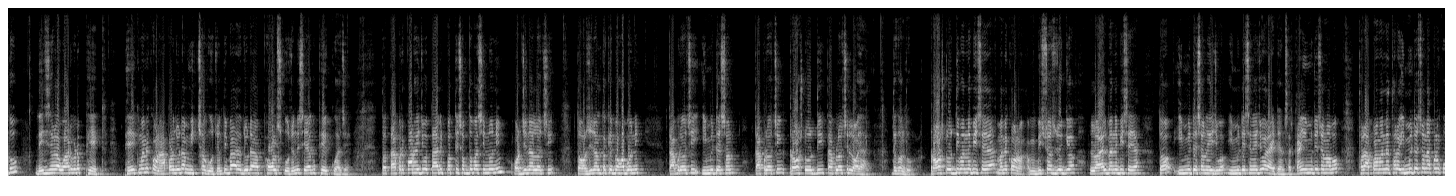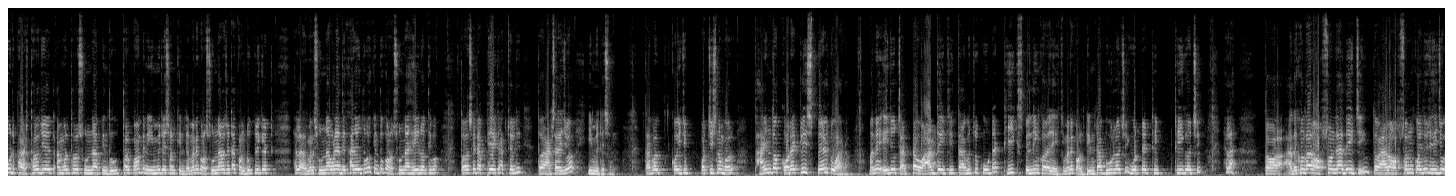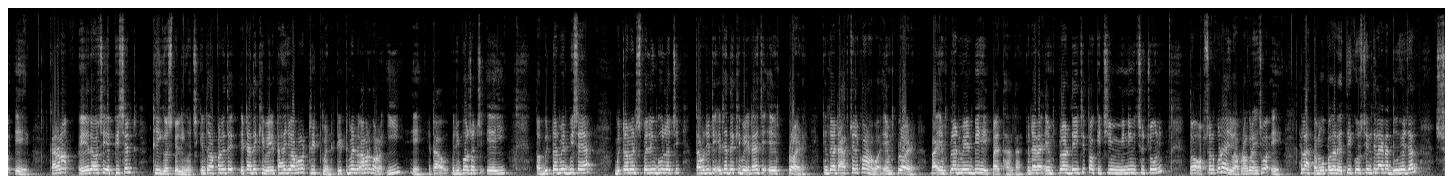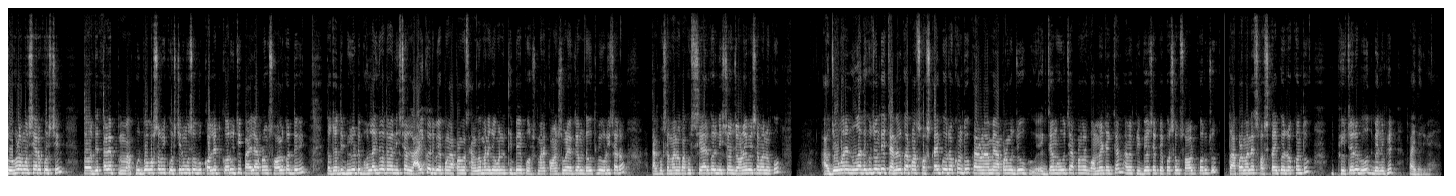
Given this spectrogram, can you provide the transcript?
দিয়েছি সেভাবে ওয়ার্ড গোটে ফেক ফেক মানে কোণ আপনার যেটা মিছ কৌন বা যেটা ফলস কৌন সেয়া ফেক কুযায়ে তো তাপরে কোণ হয়ে তার প্রতিশব্দ বা সিনোনিম অরিজিনাল অছি তো অরিজিনাল তো কেবে হবনি তাপরে অছি ইমিটেসন তাপরে অছি ট্রস্ট ওর্দি তাপরে অছি লয়াল দেখুন ଟ୍ରଷ୍ଟୱର୍ଦି ମାନେ ବି ସେଇଆ ମାନେ କ'ଣ ବିଶ୍ୱାସଯୋଗ୍ୟ ଲୟାଲ ମାନେ ବି ସେଇଆ ତ ଇମିଟେସନ୍ ହେଇଯିବ ଇମିଟେସନ୍ ହେଇଯିବ ରାଇଟ୍ ଆନ୍ସର୍ କାହିଁ ଇମିଟେସନ୍ ହେବ ଥର ଆପଣମାନେ ଥର ଇମିଟେସନ୍ ଆପଣ କେଉଁଠି ଫାଷ୍ଟ ଥର ଯେ ଆମର ଥର ସୁନା ପିନ୍ଧୁ ଥର କହନ୍ତିନି ଇମିଟେସନ୍ କିଣିଲେ ମାନେ କ'ଣ ସୁନାର ସେଇଟା କ'ଣ ଡୁପ୍ଲିକେଟ୍ ହେଲା ମାନେ ସୁନା ଭଳିଆ ଦେଖାଯାଉଥିବ କିନ୍ତୁ କ'ଣ ସୁନା ହେଇନଥିବ ତ ସେଇଟା ଫେକ୍ ଆକ୍ଚୁଆଲି ତ ଆନ୍ସର୍ ହେଇଯିବ ଇମିଟେସନ୍ ତାପରେ କହିଛି ପଚିଶ number find the correctly spelt word মানে এই যে চারটা ওয়ার্ড দিয়েছি তা ভিতর কোটা ঠিক স্পেলিং করা যাইছি মানে কোন তিনটা ভুল অছি গোটে ঠিক ঠিক অছি হেলা তো দেখুন তার অপশন যা দিয়েছি তো আর অপশন কইদেছি এই যে এ কারণ এ রে অছি এফিসিয়েন্ট ঠিক স্পেলিং অছি কিন্তু আপনার যদি এটা দেখবে এটা হয়ে যাবে আপনার ট্রিটমেন্ট ট্রিটমেন্ট আমার কোণ ই এ এটা রিভর্স অছি এ ই তো বিটরমেন্ট বিষয়া সেয়া বিটরমেন্ট স্পেলিং ভুল অছি তারপর যেটি এটা দেখবে এটা হচ্ছে এমপ্লয়েড কিন্তু এটা ଆକ୍ଚୁଆଲି କ'ଣ ହେବ ଏମ୍ପ୍ଲଏଡ୍ ବା ଏମ୍ପ୍ଲୟମେଣ୍ଟ ବି ହେଇପାରିଥାନ୍ତା କିନ୍ତୁ ଏଇଟା ଏମ୍ପ୍ଲଏଡ୍ ଦେଇଛି ତ କିଛି ମିନିଂ ସୂଚଉନି ତ ଅପସନ୍ କେଉଁଟା ହେଇଯିବ ଆପଣଙ୍କର ହେଇଯିବ ଏ ହେଲା ତ ମୋ ପାଖରେ ଏତିକି କୋଶ୍ଚିନ୍ ଥିଲା ଏଇଟା ଦୁଇ ହଜାର ଷୋହଳ ମସିହାର କୋଶ୍ଚିନ୍ ତ ଯେତେବେଳେ ପୂର୍ବ ବର୍ଷ ବି କୋଶ୍ଚିନ୍ ମୁଁ ସବୁ କଲେକ୍ଟ କରୁଛି ପାଇଲେ ଆପଣଙ୍କୁ ସଲ୍ଭ କରିଦେବି ତ ଯଦି ଭିଡ଼ିଓଟି ଭଲ ଲାଗିଥିବ ତେବେ ନିଶ୍ଚୟ ଲାଇକ୍ କରିବେ ଏବଂ ଆପଣଙ୍କ ସାଙ୍ଗମାନେ ଯେଉଁମାନେ ଥିବେ ପୋଷ୍ଟ ମାନେ କନଷ୍ଟେବଳ ଏକ୍ଜାମ୍ ଦେଉଥିବେ ଓଡ଼ିଶାର ତାଙ୍କୁ ସେମାନଙ୍କ ପାଖକୁ ସେୟାର କରି ନିଶ୍ଚୟ ଜଣାଇବେ ସେମାନଙ୍କୁ आ जो मैंने नुआ देखुं चेल को आप सब्सक्राइब कर रखु कारण आम आप जो एग्जाम हो गवर्नमेंट एग्जाम आम प्रिवियय पेपर सब सल्व करुँ तो आप सब्सक्राइब कर रखु फ्यूचर में बहुत बेनिफिट पापर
